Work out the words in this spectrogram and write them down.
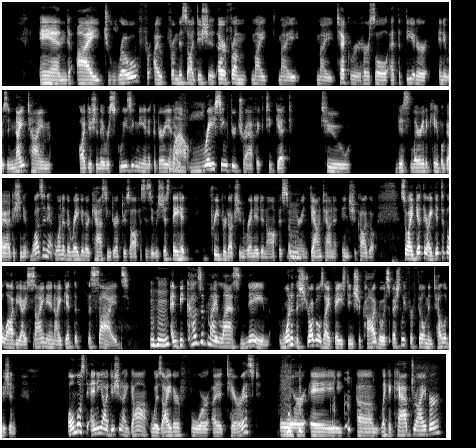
And I drove for, I, from this audition or from my my my tech rehearsal at the theater, and it was a nighttime audition. They were squeezing me in at the very end. I Wow. was racing through traffic to get to this Larry the Cable Guy audition. It wasn't at one of the regular casting directors' offices. It was just they had pre-production rented an office somewhere in downtown in Chicago. So I get there, I get to the lobby, I sign in, I get the the sides. Mm-hmm. And because of my last name, one of the struggles I faced in Chicago, especially for film and television, almost any audition I got was either for a terrorist or a um, like a cab driver.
